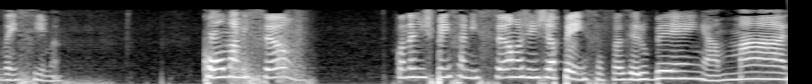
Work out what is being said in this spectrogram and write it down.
lá em cima com uma missão Quando a gente pensa missão, a gente já pensa fazer o bem, amar,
